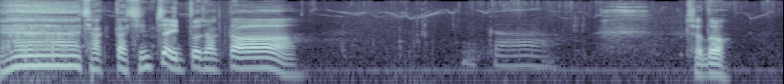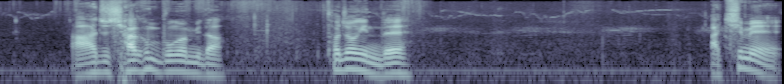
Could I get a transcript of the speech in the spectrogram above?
아, 작다. 진짜 입도 작다. 그러니까 저도 아주 작은 붕어입니다. 터종인데 아침에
